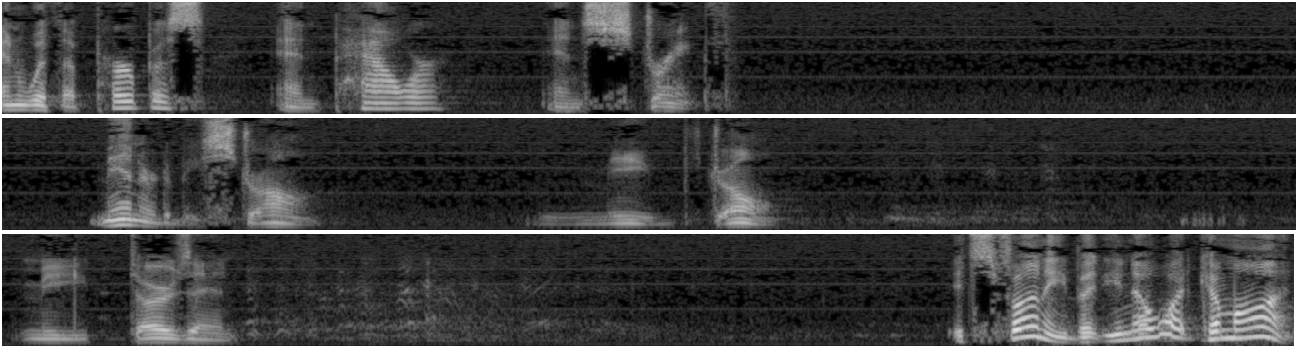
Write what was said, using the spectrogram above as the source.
and with a purpose and power and strength. Men are to be strong. Me strong me, Tarzan. It's funny, but you know what? Come on.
